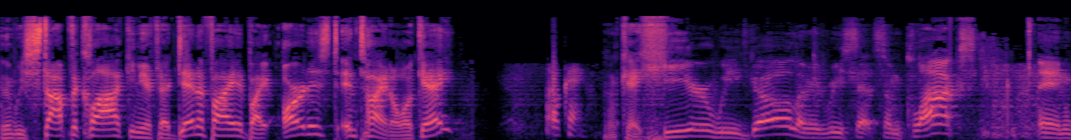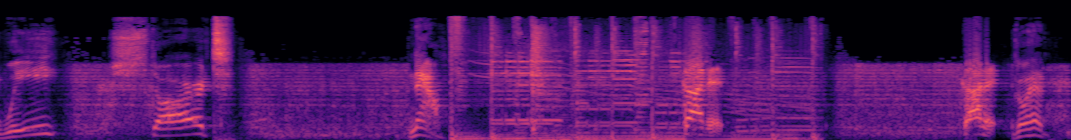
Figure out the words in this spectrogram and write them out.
then we stop the clock, and you have to identify it by artist and title. Okay. Okay. Okay, here we go. Let me reset some clocks. And we start now. Got it. Got it. Go ahead.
